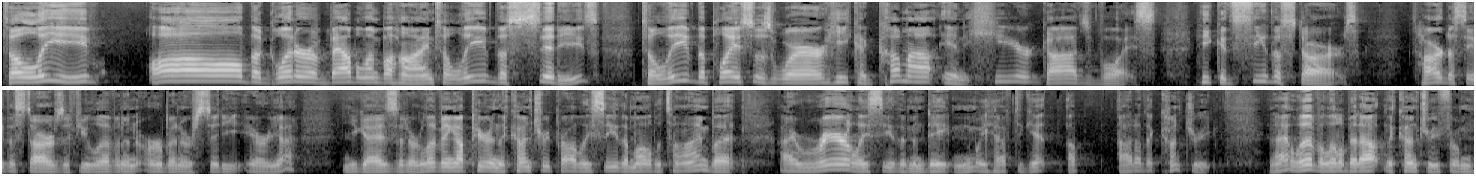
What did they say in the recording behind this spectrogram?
to leave all the glitter of Babylon behind, to leave the cities, to leave the places where he could come out and hear God's voice. He could see the stars. It's hard to see the stars if you live in an urban or city area. You guys that are living up here in the country probably see them all the time, but I rarely see them in Dayton. We have to get up out of the country. And I live a little bit out in the country from,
